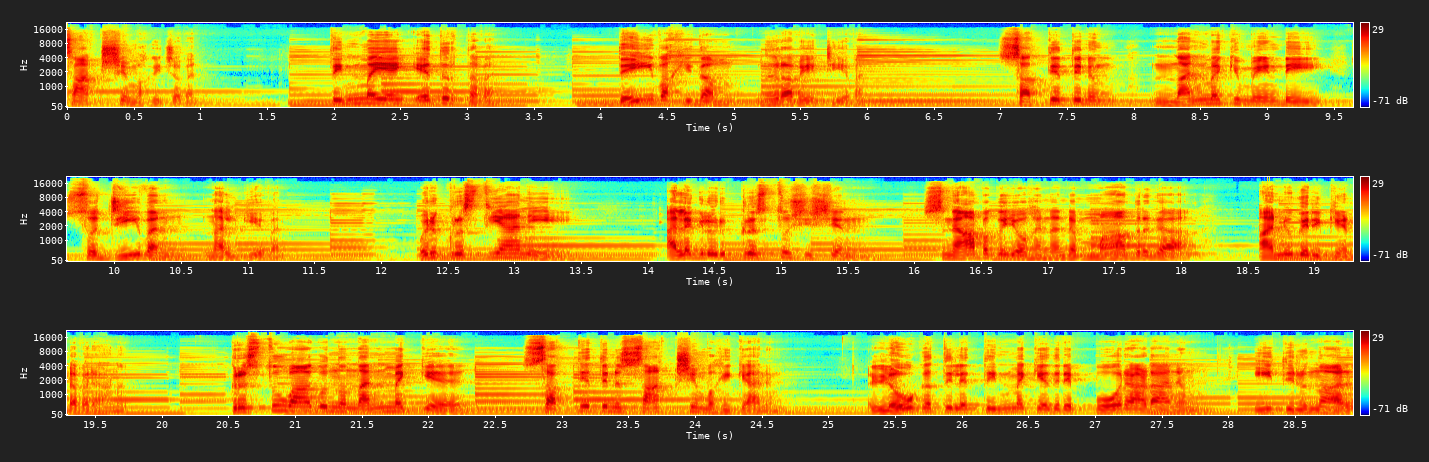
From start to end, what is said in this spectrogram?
സാക്ഷ്യം വഹിച്ചവൻ. തിന്മയെ എതിർത്തവൻ. ദൈവഹിതം നിറവേറ്റിയവൻ. സത്യത്തിനും നന്മയ്ക്കും വേണ്ടി സ്വജീവൻ നൽകിയവൻ. ഒരു ക്രിസ്ത്യാനി അല്ലെങ്കിൽ ഒരു ക്രിസ്തു ശിഷ്യൻ സ്നാപക യോഹന്നാന്റെ മാതൃക അനുകരിക്കേണ്ടവരാണ്. ക്രിസ്തുവാകുന്ന നന്മയ്ക്ക് സത്യത്തിന് സാക്ഷ്യം വഹിക്കാനും ലോകത്തിലെ തിന്മയ്ക്കെതിരെ പോരാടാനും ഈ തിരുനാൾ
